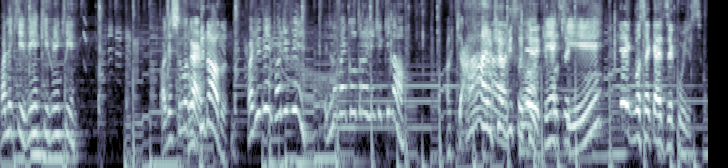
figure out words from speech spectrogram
olha aqui, vem aqui, vem aqui. Olha esse Toma lugar. cuidado. Pode vir, pode vir. Ele não vai encontrar a gente aqui, não. Aqui. Ah, eu tinha Ah, visto Ó, aqui. que tem você- aqui. O que, que você quer dizer com isso?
